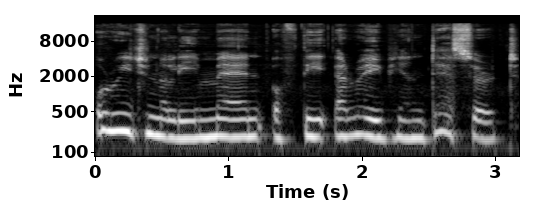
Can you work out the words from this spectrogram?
originally men of the Arabian desert,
